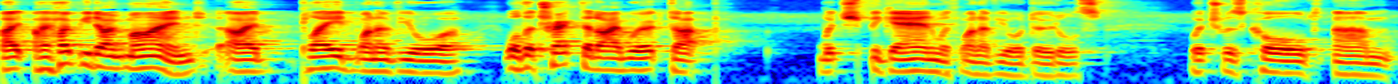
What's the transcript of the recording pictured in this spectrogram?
I, I hope you don't mind. I played one of your well, the track that I worked up, which began with one of your doodles, which was called um,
